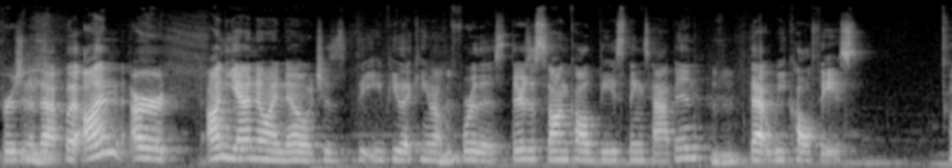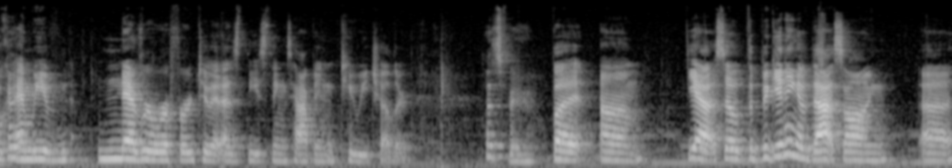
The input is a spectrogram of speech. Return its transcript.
version of that. But on our on Yeah No I Know, which is the EP that came out Mm-hmm. before this, there's a song called These Things Happen that we call Face, Okay, and we've never referred to it as These Things Happen to each other. that's fair. But um, yeah, so the beginning of that song, uh,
